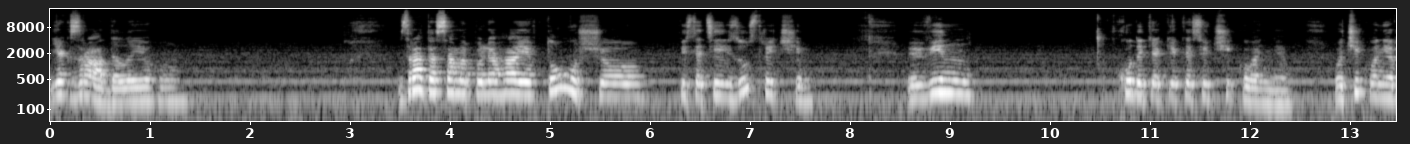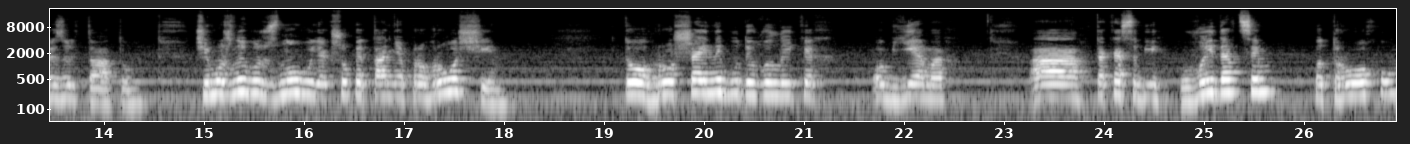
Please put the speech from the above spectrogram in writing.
як зрадили його. Зрада саме полягає в тому, що після цієї зустрічі він входить як якесь очікування, очікування результату. Чи можливо ж знову, якщо питання про гроші, то грошей не буде в великих об'ємах, а таке собі видавцем потроху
